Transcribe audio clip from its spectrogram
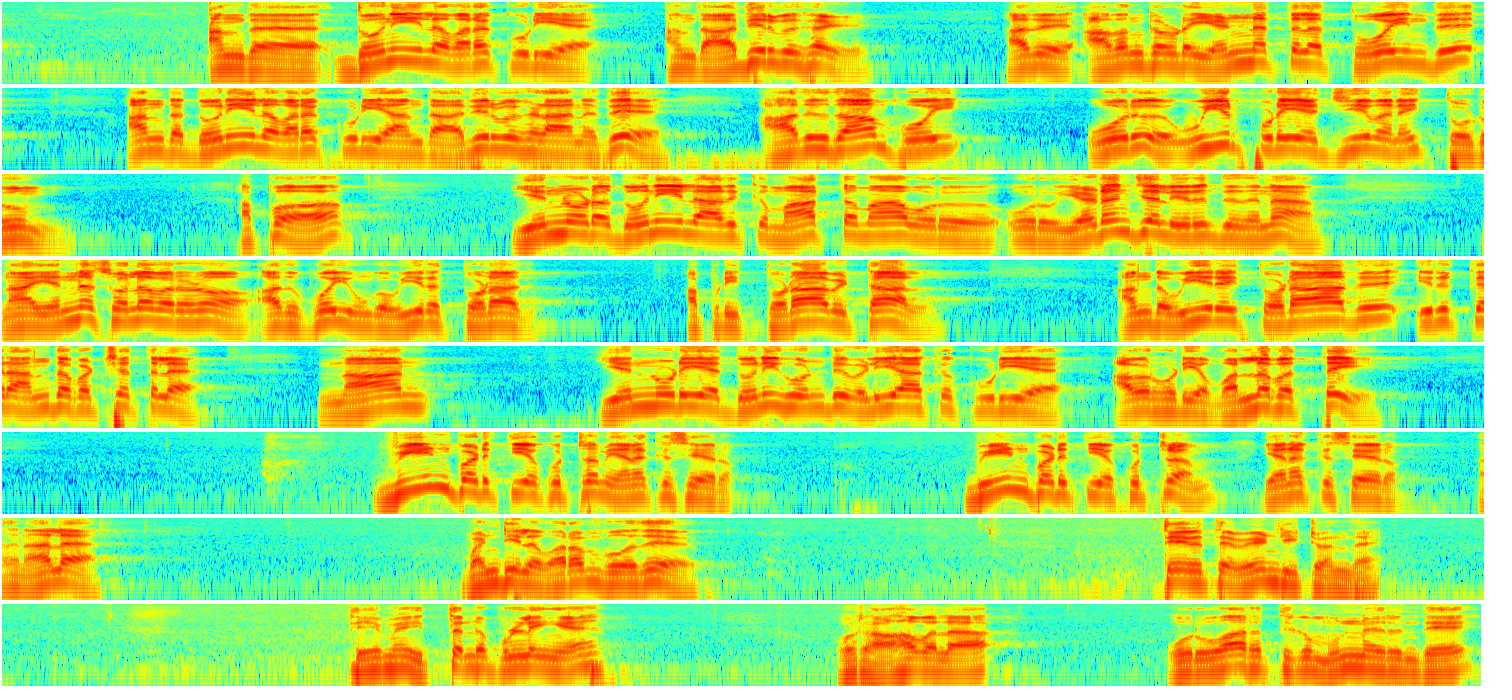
அந்த தொனியில் வரக்கூடிய அந்த அதிர்வுகள் அது அவங்களுடைய எண்ணத்தில் தோய்ந்து அந்த தொனியில் வரக்கூடிய அந்த அதிர்வுகளானது அதுதான் போய் ஒரு உயிர்ப்புடைய ஜீவனை தொடும். அப்போ என்னோட தொனியில் அதுக்கு மாத்தமாக ஒரு ஒரு இடைஞ்சல் இருந்ததுன்னா நான் என்ன சொல்ல வரனோ அது போய் உங்கள் உயிரை தொடாது. அப்படி தொடாவிட்டால் அந்த உயிரை தொடாது இருக்கிற அந்த பட்சத்தில் நான் என்னுடைய தொனி கொண்டு வெளியாக்கக்கூடிய அவர்களுடைய வல்லபத்தை வீண்படுத்திய குற்றம் எனக்கு சேரும். வீண்படுத்திய குற்றம் எனக்கு சேரும். அதனால் வண்டியில் வரும்போது தெய்வத்தை வேண்டிட்டு வந்தேன். தெய்வமே இத்தனை பிள்ளைங்க ஒரு ஆவலாக ஒரு வாரத்துக்கு முன்ன இருந்தே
